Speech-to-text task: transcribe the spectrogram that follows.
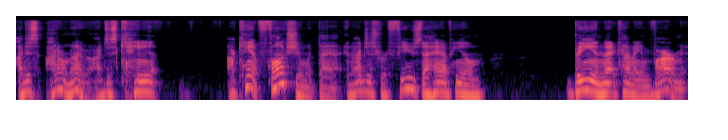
i just i don't know. I just can't i can't function with that. And i just refuse to have him be in that kind of environment.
